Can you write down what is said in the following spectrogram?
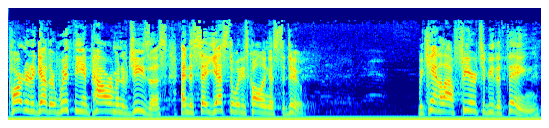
partner together with the empowerment of Jesus and to say yes to what he's calling us to do. We can't allow fear to be the thing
